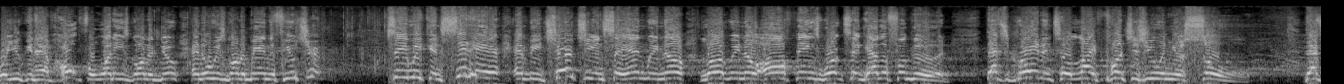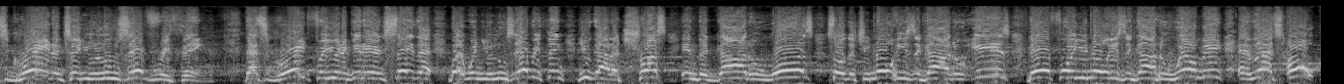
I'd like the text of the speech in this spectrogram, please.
where you can have hope for what he's going to do and who he's going to be in the future? See, we can sit here and be churchy and say, and we know, Lord, we know all things work together for good. That's great until life punches you in your soul. That's great until you lose everything. That's great for you to get here and say that, but when you lose everything, you got to trust in the God who was so that you know he's the God who is. Therefore, you know he's the God who will be, and that's hope.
